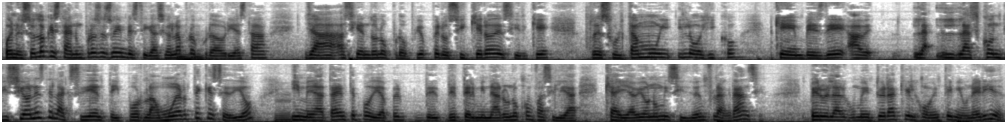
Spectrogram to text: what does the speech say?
Bueno, eso es lo que está en un proceso de investigación. La Procuraduría está ya haciendo lo propio, pero sí quiero decir que resulta muy ilógico que en vez de haber- la- las condiciones del accidente y por la muerte que se dio, Mm. inmediatamente podía per- de- determinar uno con facilidad que ahí había un homicidio en flagrancia. Pero el argumento era que el joven tenía una herida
